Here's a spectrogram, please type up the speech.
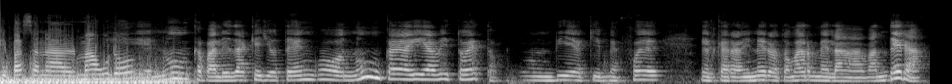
que pasan al Mauro. Eh, nunca, para la edad que yo tengo, nunca había visto esto. Un día que me fue el carabinero a tomarme la bandera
